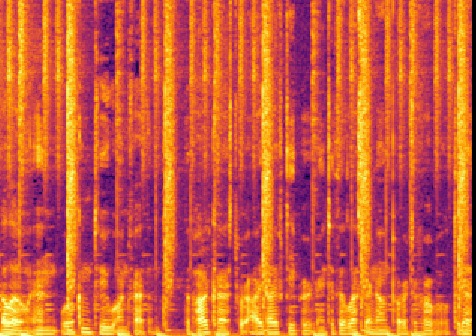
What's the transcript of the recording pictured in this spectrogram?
Hello, and welcome to Unfathomed, the podcast where I dive deeper into the lesser known parts of our world today.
